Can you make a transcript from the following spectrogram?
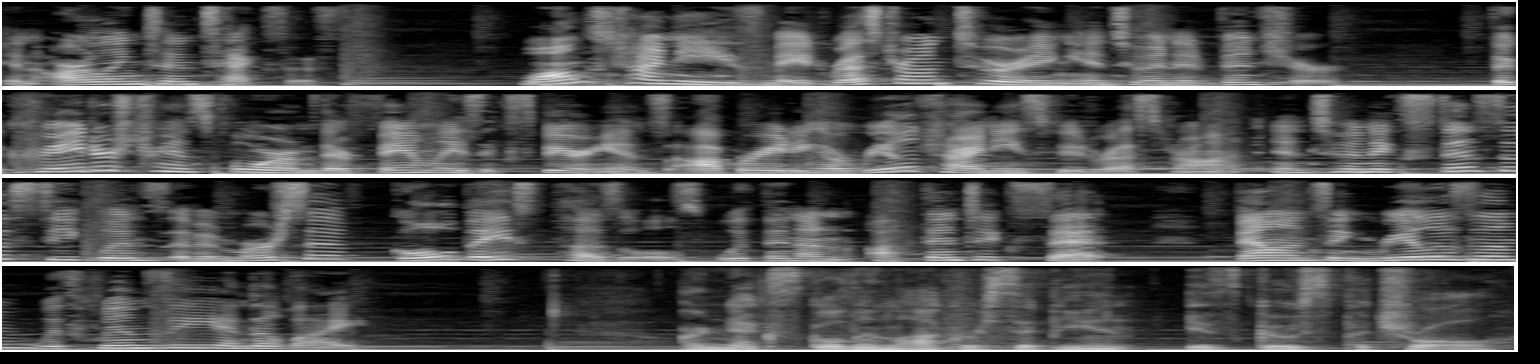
in Arlington, Texas. Wong's Chinese made restaurant touring into an adventure. The creators transformed their family's experience operating a real Chinese food restaurant into an extensive sequence of immersive, goal based puzzles within an authentic set, balancing realism with whimsy and delight. Our next Golden Lock recipient is Ghost Patrol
